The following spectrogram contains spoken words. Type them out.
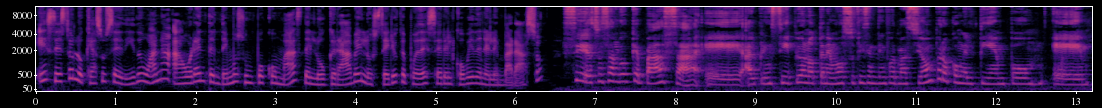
¿Es esto lo que ha sucedido, Ana? Ahora entendemos un poco más de lo grave y lo serio que puede ser el COVID en el embarazo. Sí, eso es algo que pasa. Eh, al principio no tenemos suficiente información, pero con el tiempo eh,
